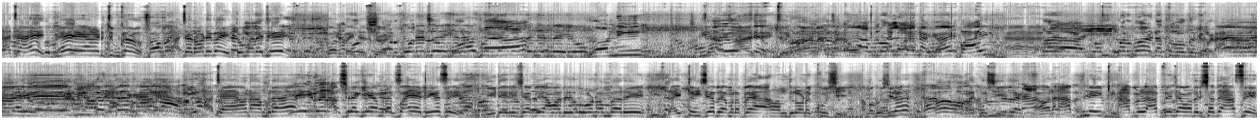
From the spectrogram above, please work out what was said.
আচ্ছা চুপ করো আচ্ছা রনি ভাই তোমার যে কোন ভাই রনি আচ্ছা, হ্যাঁ, হ্যাঁ। কি। আচ্ছা এখন আমরা আপনাকে আমরা পাইয়া ঠিক আছে। লিডার হিসাবে আমাদের পুরো নম্বরে দায়িত্ব হিসাবে আমরা পাই আলহামদুলিল্লাহ অনেক খুশি। আমরা খুশি না? আমরা খুশি। আপনি আপনি- যে আমাদের সাথে আছেন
